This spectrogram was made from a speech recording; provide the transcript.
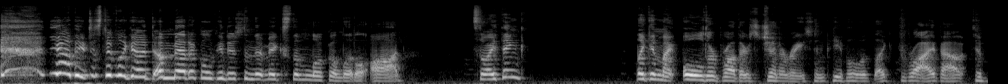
yeah, they just have like a, a medical condition that makes them look a little odd. So I think, like in my older brother's generation, people would like drive out to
